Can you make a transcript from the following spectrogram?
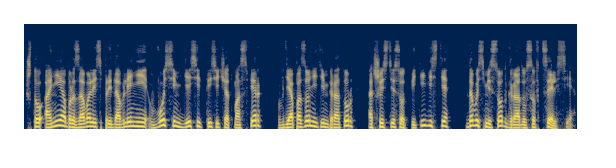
что они образовались при давлении 8-10 тысяч атмосфер в диапазоне температур от 650 до 800 градусов Цельсия.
